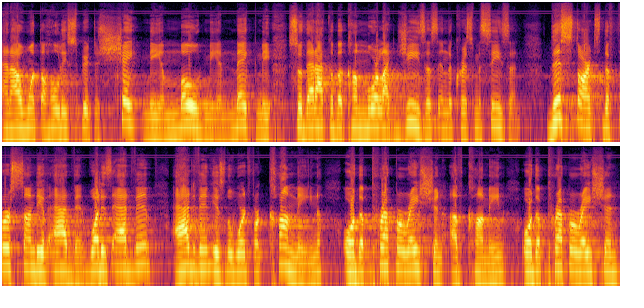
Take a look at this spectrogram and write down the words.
and I want the Holy Spirit to shape me and mold me and make me so that I could become more like Jesus in the Christmas season. This starts the first Sunday of Advent. What is Advent? Advent is the word for coming or the preparation of coming or the preparation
